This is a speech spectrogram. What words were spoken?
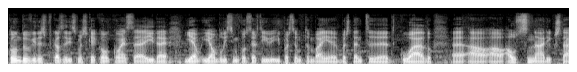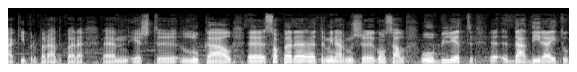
com dúvidas por causa disso, mas fiquei com, com essa ideia e é, e é um belíssimo concerto e, e pareceu-me também bastante adequado ao, ao, ao, cenário que está aqui preparado para um, este local. só para terminarmos, Gonçalo, o bilhete dá direito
